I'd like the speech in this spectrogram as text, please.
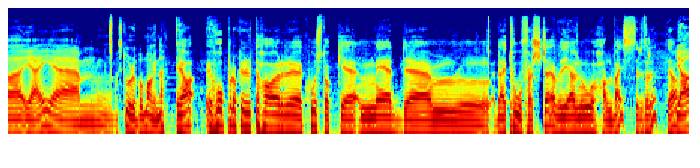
eh, jeg eh, stoler på Magne. Ja, jeg håper dere ute har eh, kost dere med um, de to første. Vi er nå halvveis, rett og slett. Ja. Ja,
